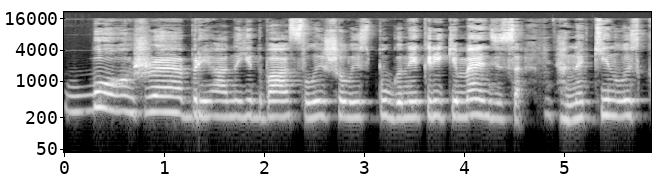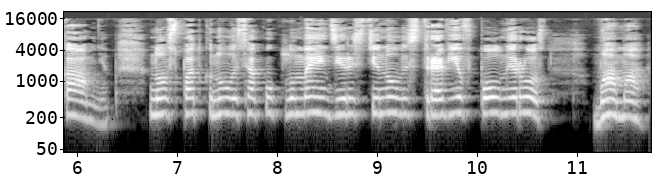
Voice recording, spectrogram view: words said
«Боже!» – Бриана едва слышала испуганные крики Мэндиса. Она кинулась к камням, но споткнулась о куклу Мэнди и растянулась в траве в полный рост. «Мама!»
